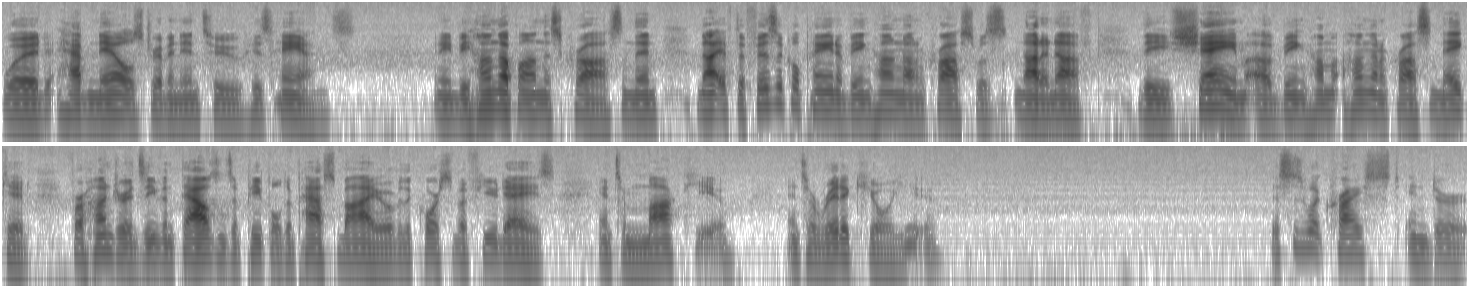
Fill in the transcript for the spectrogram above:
would have nails driven into his hands. And he'd be hung up on this cross. And then, not, if the physical pain of being hung on a cross was not enough, the shame of being hung, hung on a cross naked for hundreds, even thousands of people to pass by over the course of a few days and to mock you and to ridicule you. This is what Christ endured.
